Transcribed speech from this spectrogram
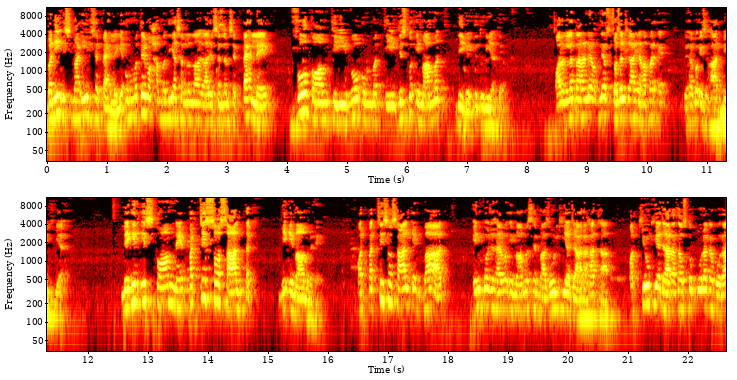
بنی اسماعیل سے پہلے، یا امت محمدیہ صلی اللہ علیہ وسلم سے پہلے وہ قوم تھی، وہ امت تھی جس کو امامت دی گئی تھی دنیا کے اور اللہ تعالیٰ نے اپنے فضل کا یہاں پر جو ہے وہ اظہار بھی کیا ہے۔ لیکن اس قوم نے پچیس سو سال تک یہ امام رہے۔ اور پچیس سو سال کے بعد ان کو جو ہے وہ امامت سے معذول کیا جا رہا تھا اور کیوں کیا جا رہا تھا اس کو پورا کا پورا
